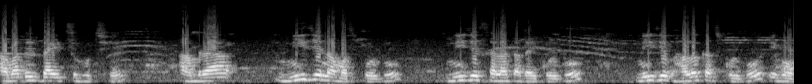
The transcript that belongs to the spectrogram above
আমাদের দায়িত্ব হচ্ছে আমরা নিজে নামাজ পড়ব, নিজে সালাত আদায় করব, নিজে ভালো কাজ করব এবং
